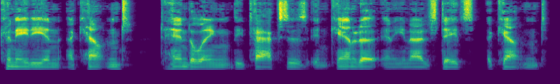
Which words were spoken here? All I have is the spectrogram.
Canadian accountant handling the taxes in Canada and a United States accountant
